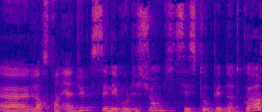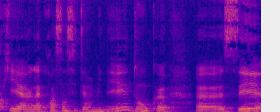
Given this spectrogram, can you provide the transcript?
euh, lorsqu'on est adulte, c'est l'évolution qui s'est stoppée de notre corps, qui est, la croissance est terminée. Donc euh, c'est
